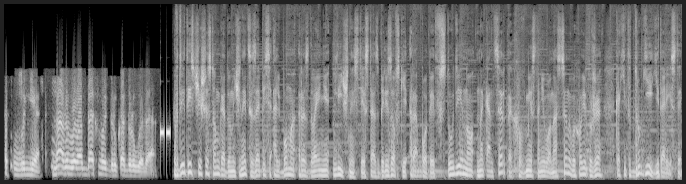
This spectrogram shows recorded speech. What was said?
вне. Надо было отдохнуть друг от друга, да. В 2006 году начинается запись альбома «Раздвоение личности». Стас Березовский работает в студии, но на концертах вместо него на сцену выходят уже какие-то другие гитаристы.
